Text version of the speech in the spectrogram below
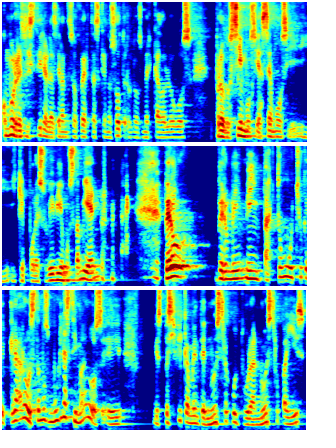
cómo, resistir a las grandes ofertas que nosotros los mercadólogos producimos y hacemos y, que por eso vivimos también. pero pero me, impactó mucho que, claro, estamos muy lastimados. Eh, específicamente en nuestra cultura, en nuestro país,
